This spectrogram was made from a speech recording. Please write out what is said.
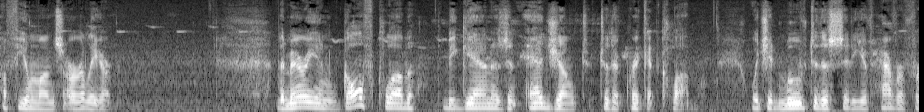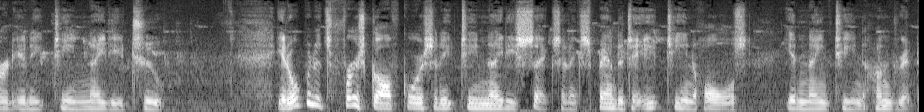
a few months earlier. The Merion Golf Club began as an adjunct to the Cricket Club, which had moved to the city of Haverford in 1892. It opened its first golf course in 1896 and expanded to 18 holes in 1900.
